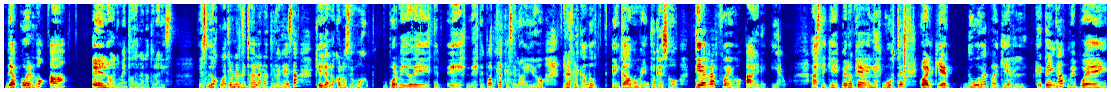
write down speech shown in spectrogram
de acuerdo a eh, los elementos de la naturaleza. Es los cuatro elementos de la naturaleza que ya los conocemos por medio de este, eh, de este podcast que se los he ido refrescando en cada momento, que son tierra, fuego, aire y agua. Así que espero que les guste. Cualquier duda, cualquier que tenga, me pueden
